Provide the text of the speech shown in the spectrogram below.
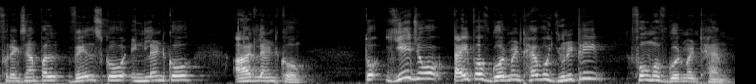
फॉर एग्जांपल वेल्स को इंग्लैंड को आयरलैंड को। तो ये जो टाइप ऑफ़ गवर्नमेंट है, वो यूनिटरी फॉर्म ऑफ़ गवर्नमेंट है।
